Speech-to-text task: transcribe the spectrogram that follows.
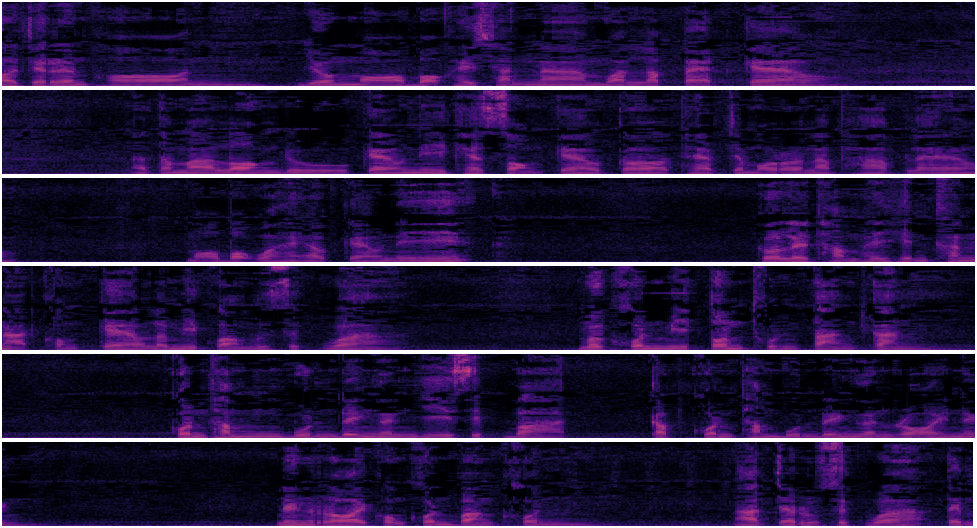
อเจริญพร โยมหมอบอกให้ฉันน้ำวันละแปดแก้ว อาตมาลองดูแก้วนี้แค่สองแก้วก็แทบจะมรณภาพแล้ว หมอบอกว่าให้เอาแก้วนี้ ก็เลยทำให้เห็นขนาดของแก้วและมีความรู้สึกว่า เมื่อคนมีต้นทุนต่างกัน คนทำบุญด้วยเงินยี่สิบบาท กับคนทำบุญด้วยเงินร้อยหนึ่งหนึ่งร้อยของคนบางคน อาจจะรู้สึกว่าเต็ม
